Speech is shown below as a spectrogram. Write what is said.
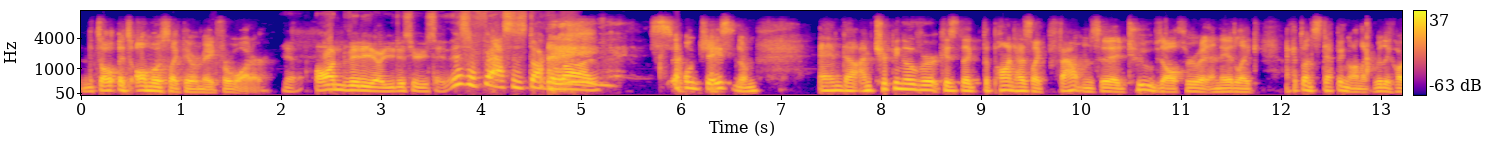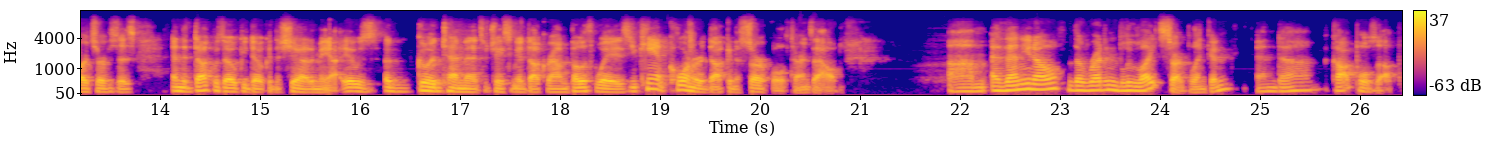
It's all. It's almost like they were made for water. Yeah, on video, you just hear you say, "This is the fastest duck alive." so I'm chasing them, and uh, I'm tripping over because the the pond has like fountains. It had tubes all through it, and they had like I kept on stepping on like really hard surfaces, and the duck was okey doking the shit out of me. It was a good ten minutes of chasing a duck around both ways. You can't corner a duck in a circle. It turns out. Um, and then you know the red and blue lights start blinking, and uh, the cop pulls up,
